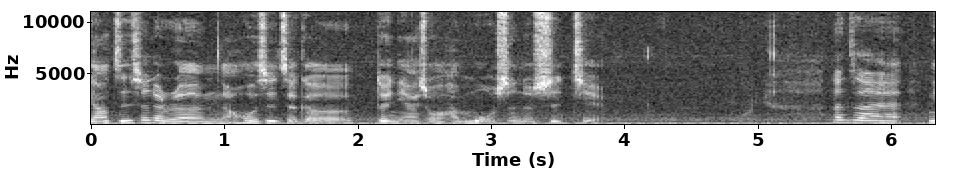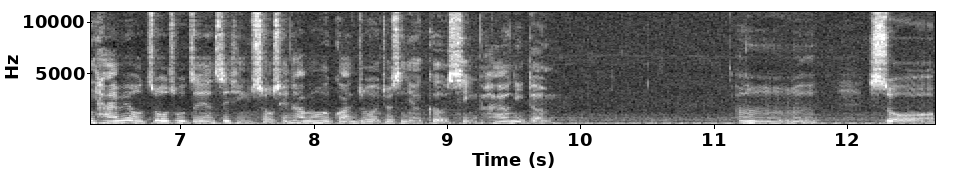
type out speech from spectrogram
比较资深的人，然后是这个对你来说很陌生的世界。那在你还没有做出这件事情，首先他们会关注的就是你的个性，还有你的嗯所。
